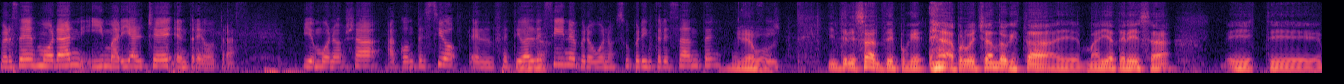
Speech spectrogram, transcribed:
Mercedes Morán y María Alche, entre otras. Bien, bueno, ya aconteció el Festival Mirá. de Cine, pero bueno, súper interesante. No Mira vos. si- Interesante, porque aprovechando que está eh, María Teresa, este,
